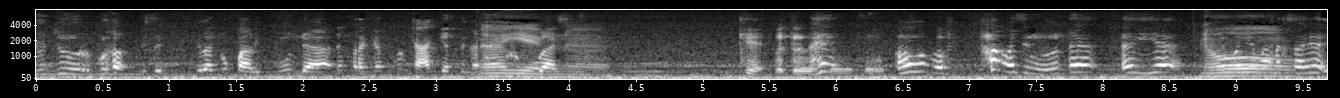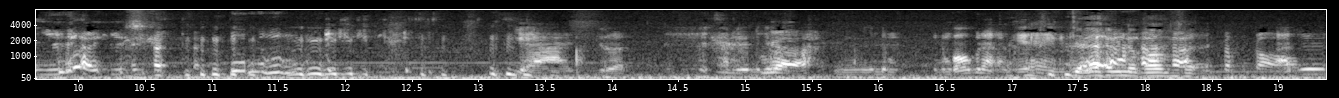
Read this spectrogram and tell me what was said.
jujur gue bisa bilang gue paling muda dan mereka tuh kaget dengan Ah umur iya benar. kayak betul eh, betul, betul. oh bapak masih muda? Eh iya. Oh. Anak saya? Iya iya. Ya jelas sambil minum Iya. minum minum kobra kan ya gitu. Jangan minum kobra. aduh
